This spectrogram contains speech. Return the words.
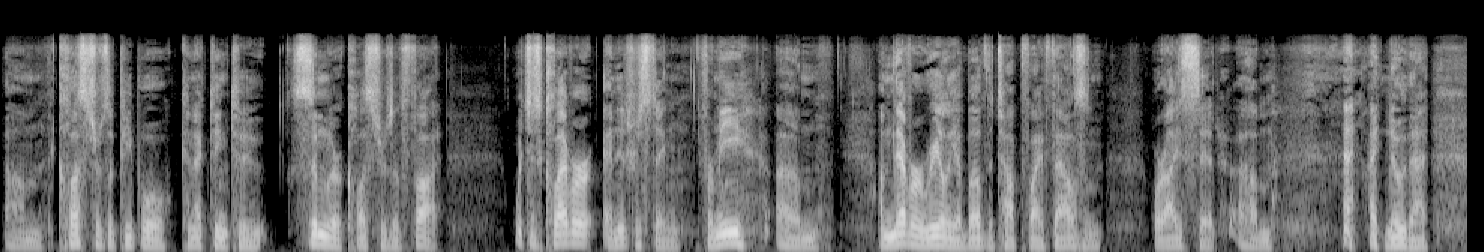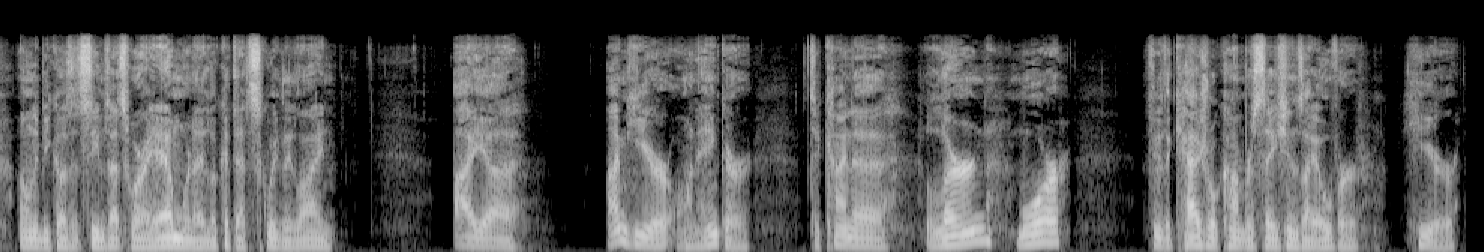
um, clusters of people connecting to similar clusters of thought which is clever and interesting. For me, um, I'm never really above the top 5,000 where I sit. Um, I know that only because it seems that's where I am when I look at that squiggly line. I, uh, I'm here on Anchor to kind of learn more through the casual conversations I overhear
